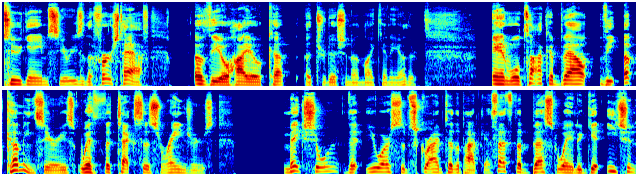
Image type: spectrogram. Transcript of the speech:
two game series, the first half of the Ohio Cup, a tradition unlike any other. And we'll talk about the upcoming series with the Texas Rangers make sure that you are subscribed to the podcast. That's the best way to get each and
